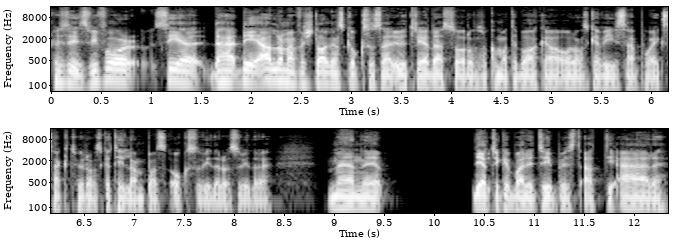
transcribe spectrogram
Precis, vi får se. Det här, det, alla de här förslagen ska också så utredas och de ska komma tillbaka och de ska visa på exakt hur de ska tillämpas och så vidare. och så vidare. Men eh, jag tycker bara det är typiskt att det är,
